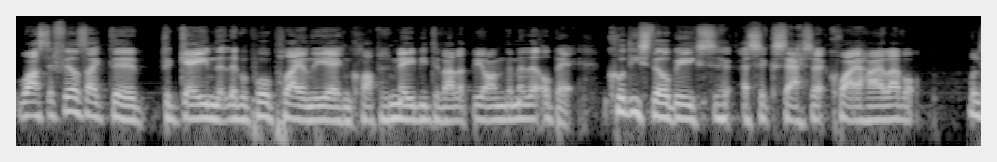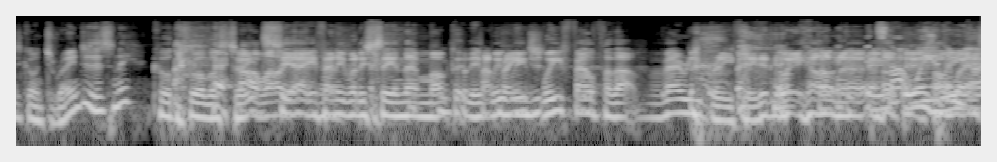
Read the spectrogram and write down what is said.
whilst it feels like the the game that Liverpool play on the Jurgen Klopp has maybe developed beyond them a little bit, could he still be a success at quite a high level? Well, he's going to Rangers, isn't he? According to all those tweets. Oh, well, yeah, yeah. if anybody's seen them mocked, we, we, we fell for that very briefly, didn't we? On, uh, Is that It weird is weird,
